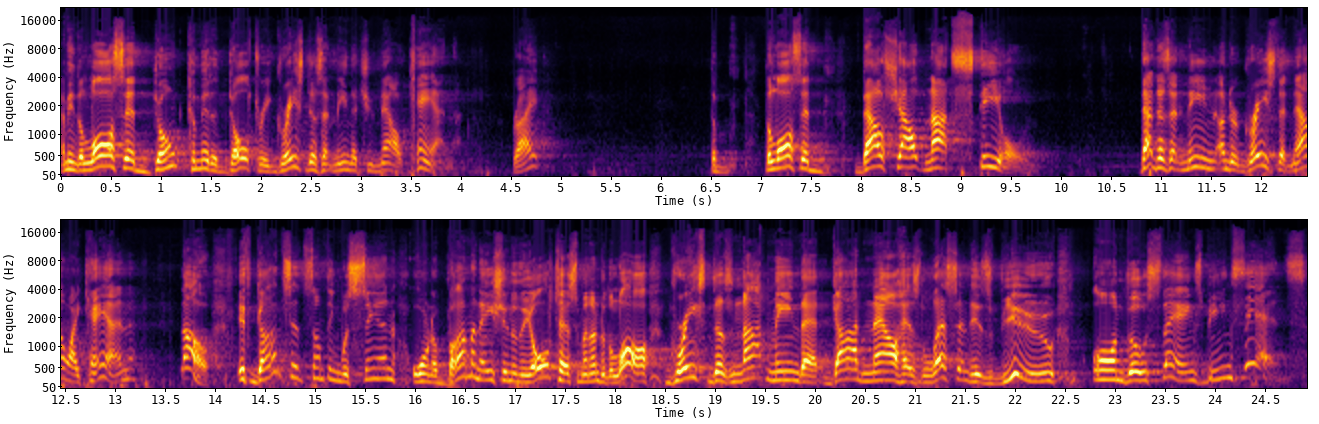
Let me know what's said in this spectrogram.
I mean, the law said don't commit adultery. Grace doesn't mean that you now can, right? The, the law said, thou shalt not steal. That doesn't mean under grace that now I can. No. If God said something was sin or an abomination in the Old Testament under the law, grace does not mean that God now has lessened his view on those things being sins.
